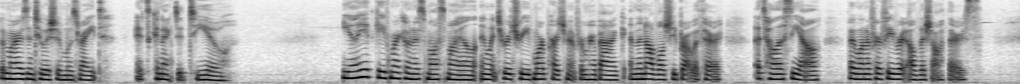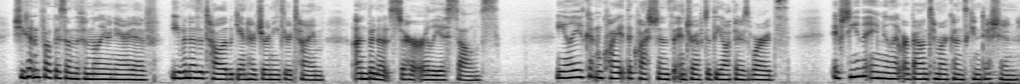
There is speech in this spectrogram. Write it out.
But Mara's intuition was right. It's connected to you. Eliath gave Marcone a small smile and went to retrieve more parchment from her bag and the novel she'd brought with her, Atala Ciel, by one of her favorite elvish authors. She couldn't focus on the familiar narrative, even as Atala began her journey through time, unbeknownst to her earliest selves. Eliath couldn't quiet the questions that interrupted the author's words. If she and the amulet were bound to Marcone's condition,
